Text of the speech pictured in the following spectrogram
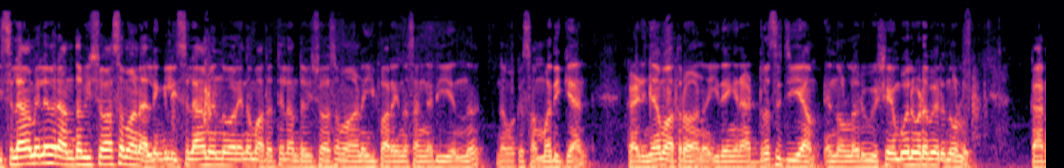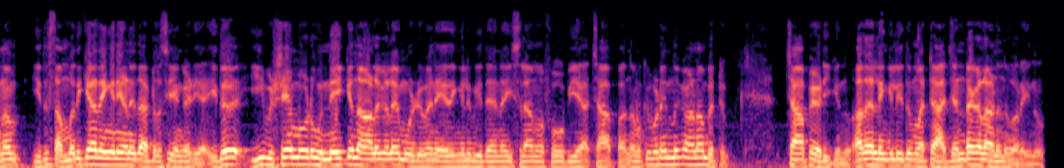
ഇസ്ലാമിലെ ഒരു അന്ധവിശ്വാസമാണ് അല്ലെങ്കിൽ ഇസ്ലാം എന്ന് പറയുന്ന മതത്തിൽ അന്ധവിശ്വാസമാണ് ഈ പറയുന്ന സംഗതി എന്ന് നമുക്ക് സമ്മതിക്കാൻ കഴിഞ്ഞാൽ മാത്രമാണ് ഇതെങ്ങനെ അഡ്രസ്സ് ചെയ്യാം എന്നുള്ളൊരു വിഷയം പോലും ഇവിടെ വരുന്നുള്ളൂ. കാരണം ഇത് സമ്മതിക്കാതെ എങ്ങനെയാണ് ഇത് അഡ്രസ്സ് ചെയ്യാൻ കഴിയുക? ഇത് ഈ വിഷയം പോലും ഉന്നയിക്കുന്ന ആളുകളെ മുഴുവൻ ഏതെങ്കിലും വിധേന ഇസ്ലാമോഫോബിയ ചാപ്പ നമുക്കിവിടെ ഇന്ന് കാണാൻ പറ്റും. ചാപ്പയടിക്കുന്നു. അതല്ലെങ്കിൽ ഇത് മറ്റ് അജണ്ടകളാണെന്ന് പറയുന്നു.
